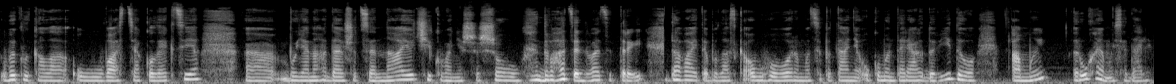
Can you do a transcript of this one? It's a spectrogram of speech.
викликала у вас ця колекція? Е, Бо я нагадаю, що це найочікуваніше шоу 2023. Давайте, будь ласка, обговоримо це питання у коментарях до відео, а ми рухаємося далі.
